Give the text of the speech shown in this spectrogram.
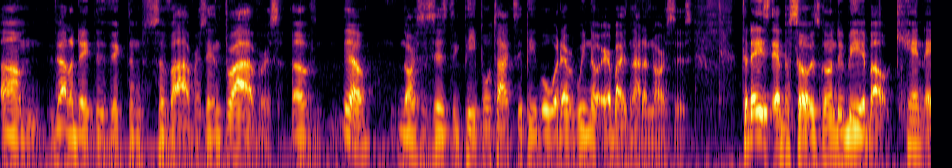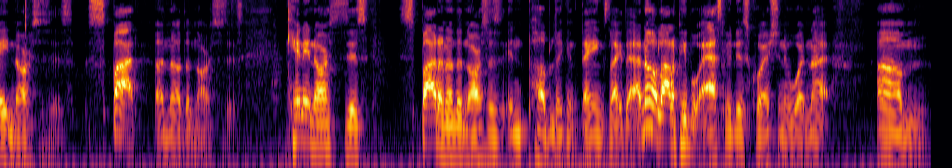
um, validate the victims, survivors, and thrivers of, you know, narcissistic people, toxic people, whatever. We know everybody's not a narcissist. Today's episode is going to be about can a narcissist spot another narcissist? Can a narcissist spot another narcissist in public and things like that? I know a lot of people ask me this question and whatnot. Um,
